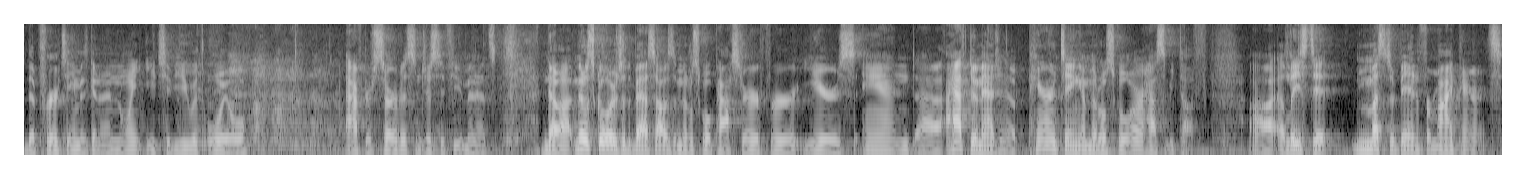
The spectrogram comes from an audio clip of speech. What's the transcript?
The prayer team is going to anoint each of you with oil after service in just a few minutes. No, uh, middle schoolers are the best. I was a middle school pastor for years, and uh, I have to imagine that parenting a middle schooler has to be tough. Uh, at least it must have been for my parents.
